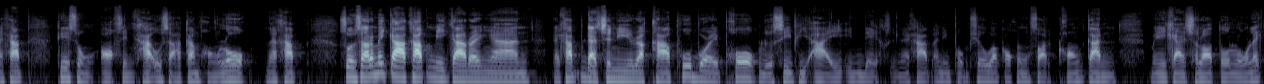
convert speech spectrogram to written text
นะครับที่ส่งออกสินค้าอุตสาหกรรมของโลก นะครับส่วนสหรัฐอเมริกาครับมีการรายงานนะครับดัชนีราคาผู้บริโภคหรือ CPI Index นะครับอันนี้ผมเชื่อว่าก็คงสอดคล้องกัน มีการชะลอตัวลงเล็ก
